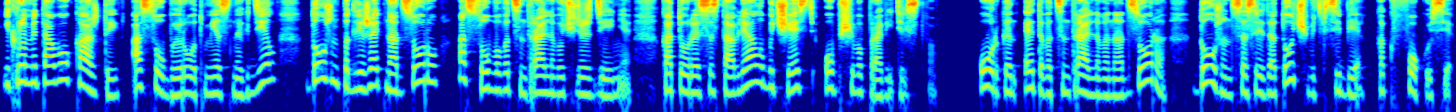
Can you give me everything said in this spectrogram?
И кроме того, каждый особый род местных дел должен подлежать надзору особого центрального учреждения, которое составляло бы часть общего правительства. Орган этого центрального надзора должен сосредоточивать в себе, как в фокусе,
